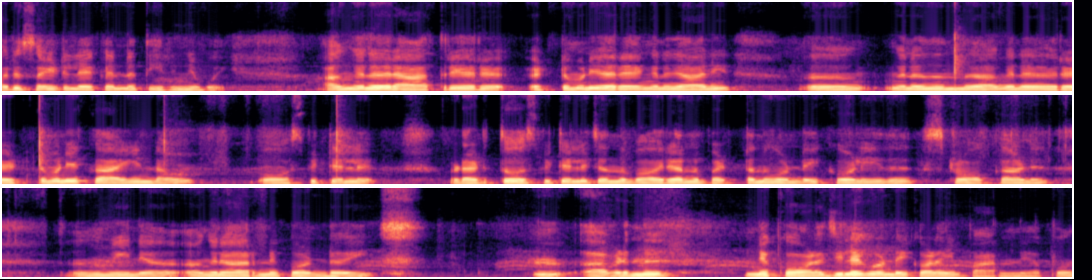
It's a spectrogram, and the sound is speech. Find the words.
ഒരു സൈഡിലേക്ക് തന്നെ തിരിഞ്ഞു പോയി. അങ്ങനെ രാത്രി ഒരു എട്ട് മണി വരെ ഇങ്ങനെ ഞാൻ ഇങ്ങനെ നിന്ന് അങ്ങനെ ഒരു എട്ട് മണിയൊക്കെ ആയി ഉണ്ടാവും ഹോസ്പിറ്റലിൽ ഇവിടെ അടുത്ത ഹോസ്പിറ്റലിൽ ചെന്നപ്പോൾ അവർ പറഞ്ഞു പെട്ടെന്ന് കൊണ്ടുപോയിക്കോളി ഇത് സ്ട്രോക്കാണ്. പിന്നെ അങ്ങനെ പറഞ്ഞ് കൊണ്ടുപോയി അവിടുന്ന് പിന്നെ കോളേജിലേക്ക് കൊണ്ടുപോയിക്കോളാൻ പറഞ്ഞു. അപ്പോൾ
